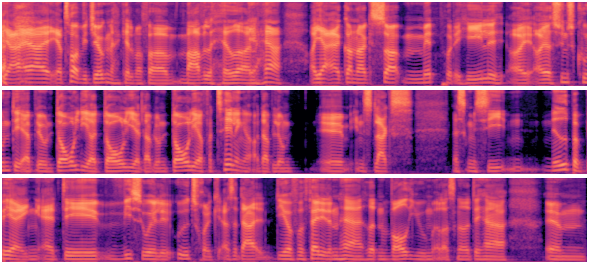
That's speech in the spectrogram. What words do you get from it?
jeg, er, jeg tror, vi joken har kaldt mig for Marvel-haderen ja. her. Og jeg er godt nok så midt på det hele, og, og jeg synes kun, det er blevet dårligere og dårligere. Der er blevet dårligere fortællinger, og der er blevet øh, en slags hvad skal man sige, nedbarbering af det visuelle udtryk. Altså, der, de har fået fat i den her, hedder den volume, eller sådan noget, det her øhm,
